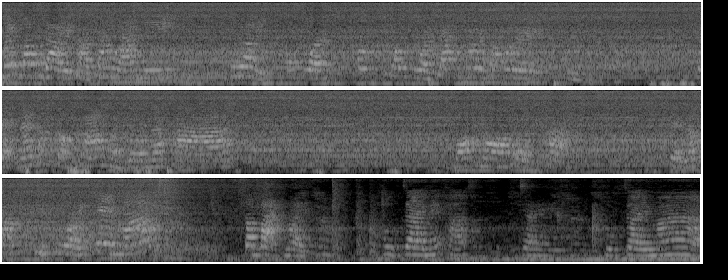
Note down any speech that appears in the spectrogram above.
ไม่ต้องใดค่ะช่างร้านนี้ด้วยเขากลัวเขาเขากลัวช่างด้วยเขาก็เลยอืมแกะได้ทั้งสองข้างเหมือนเดิมนะคะ บล็อกมหกค่ะ เสร็จแล้วค่ะสีสวยเก่งมากสะบัดหน่อยค่ะ ถูกใจไหมคะ ใจค่ะ ถูกใจมาก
